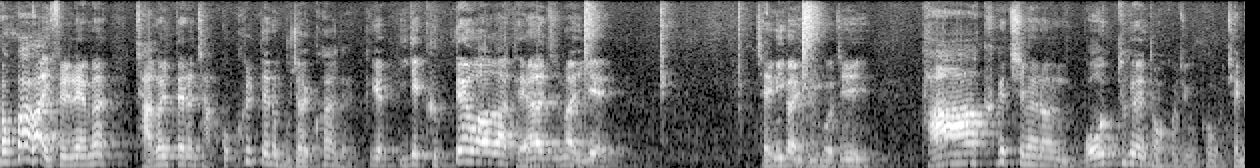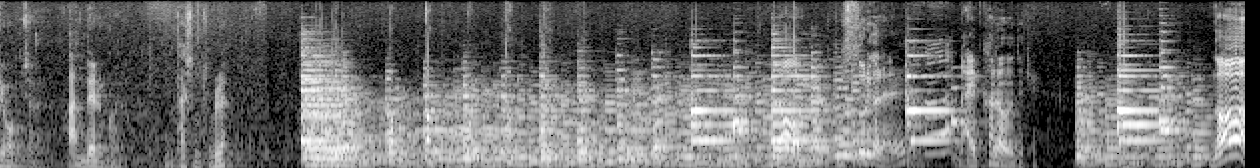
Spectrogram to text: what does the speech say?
효과가 있으려면 작을 때는 작고 클 때는 무지하게 커야 돼. 그게 이게 극대화가 돼야지만 이게 재미가 있는 거지. 다 크게 치면은 뭐 어떻게 더 커지고 그거 재미가 없잖아요. 안 되는 거예요. 다시 좀 줘볼래? 날카로워 이렇게. 너!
